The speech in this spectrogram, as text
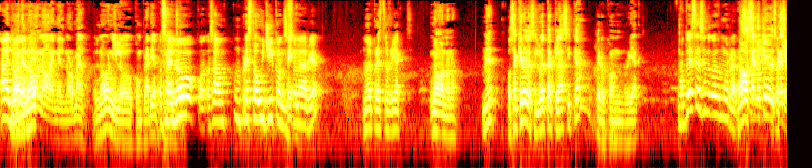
Ah, el No, nuevo. en el nuevo no, en el normal. El nuevo ni lo compraría. O sea, el nuevo, o sea, un, un Presto OG con Sí. suela React. No el Presto React. No, no, no. ¿Eh? O sea, quiero la silueta clásica, pero con React. No, tú estás haciendo cosas muy raras. No, o sea, no quiero el O sea, Presto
